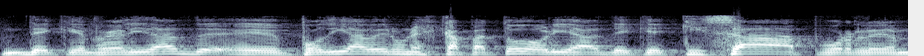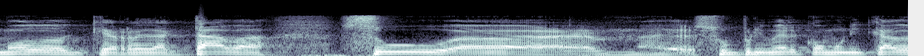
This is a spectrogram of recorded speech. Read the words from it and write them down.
de que en realidad podía haber una escapatoria, de que quizá por el modo en que redactaba su, su primer comunicado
